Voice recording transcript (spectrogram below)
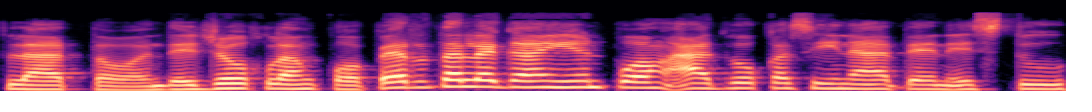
plato. Hindi, joke lang po. Pero talaga yun po ang advocacy natin is to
